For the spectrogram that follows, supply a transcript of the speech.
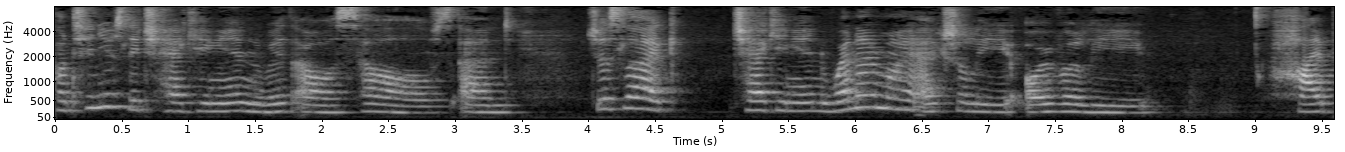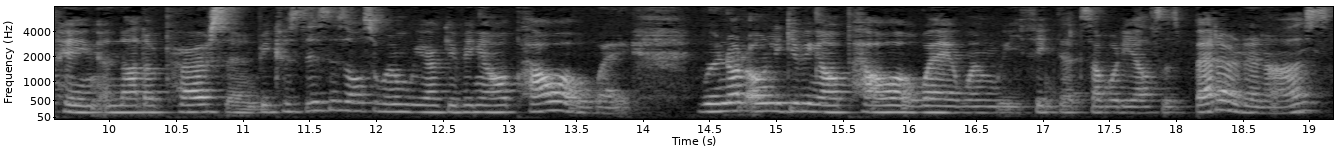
continuously checking in with ourselves and just like checking in when am I actually overly hyping another person because this is also when we are giving our power away. We're not only giving our power away when we think that somebody else is better than us,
